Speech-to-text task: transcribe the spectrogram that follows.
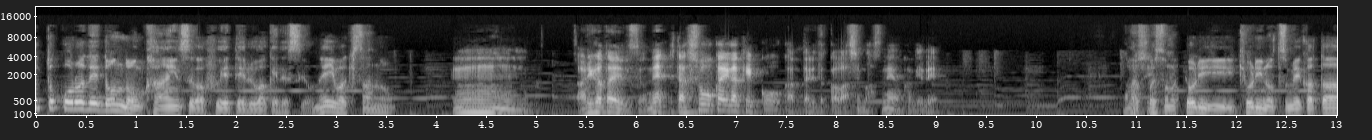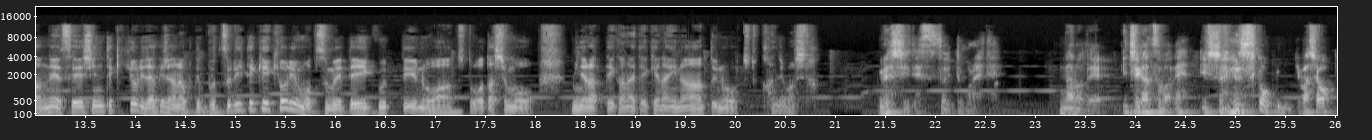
うところでどんどん会員数が増えているわけですよね、岩木さんの。うーん。ありがたいですよね。だから紹介が結構多かったりとかはしますね、おかげで。やっぱりその距離、距離の詰め方ね、精神的距離だけじゃなくて、物理的距離も詰めていくっていうのは、ちょっと私も見習っていかないといけないなというのをちょっと感じました。嬉しいです。そう言ってもらえて。なので、1月はね、一緒に四国に行きましょ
